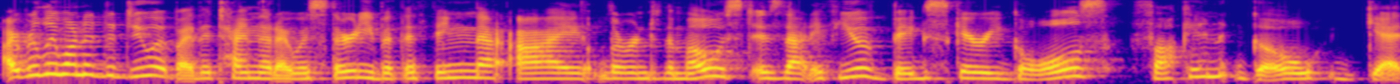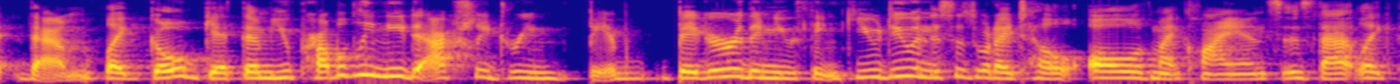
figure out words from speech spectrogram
I really wanted to do it by the time that I was 30, but the thing that I learned the most is that if you have big, scary goals, fucking go get them. Like, go get them. You probably need to actually dream big, bigger than you think you do. And this is what I tell all of my clients is that, like,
